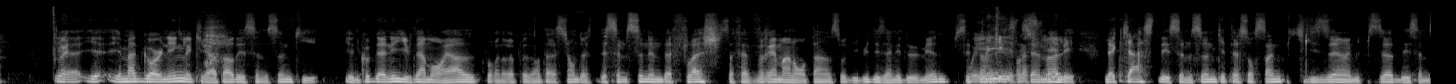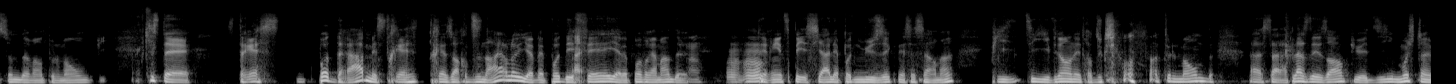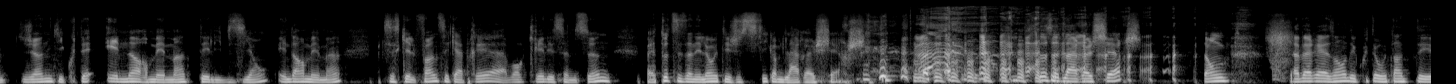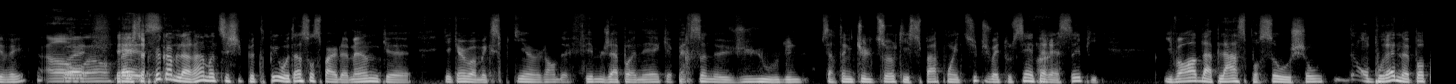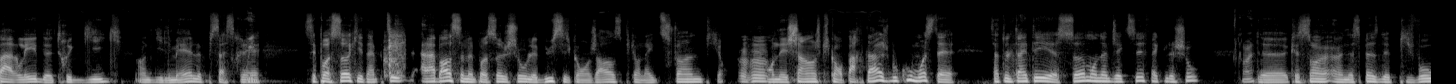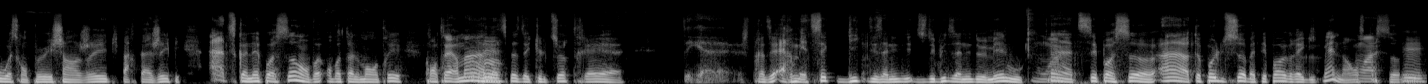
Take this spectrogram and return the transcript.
Il y, a, y y Matt Groening, le créateur des Simpsons, qui, il y a une couple d'années, il est venu à Montréal pour une représentation de, de Simpsons in the Flesh. Ça fait vraiment longtemps, c'est au début des années 2000. Puis C'était Oui, essentiellement les, le cast des Simpsons qui était sur scène puis qui lisait un épisode des Simpsons devant tout le monde. Puis c'était très, pas drabe, mais c'était très, très ordinaire. Là. Il n'y avait pas d'effet, il n'y avait pas vraiment de, Mhm. c'était rien de spécial, il n'y a pas de musique nécessairement. Puis, tu sais, il est venu en introduction devant tout le monde, euh, c'était à la place des arts, puis il a dit Moi, j'étais un petit jeune qui écoutait énormément de télévision, énormément. Puis, tu sais, ce qui est le fun, c'est qu'après avoir créé les Simpsons, ben, toutes ces années-là ont été justifiées comme de la recherche. ça, c'est de la recherche. Donc, j'avais raison d'écouter autant de TV. Oh, Ouais. wow. Ben, je suis un c'est- peu comme Laurent, moi, tu sais, je peux triper autant sur Spider-Man que quelqu'un va m'expliquer un genre de film japonais que personne n'a vu ou d'une certaine culture qui est super pointue, puis je vais être aussi intéressé, puis il va y avoir de la place pour ça au show. On pourrait ne pas parler de trucs geeks, entre guillemets, là, puis ça serait... Oui. C'est pas ça qui est... un- sais, À la base, c'est même pas ça le show. Le but, c'est qu'on jase, puis qu'on ait du fun, puis qu'on Mhm. on échange, puis qu'on partage beaucoup. Moi, c'était ça a tout le temps été ça, mon objectif avec le show. Ouais. De- que ce soit un, un espèce de pivot où est-ce qu'on peut échanger, puis partager, puis Ah, tu connais pas ça, on va, on va te le montrer. Contrairement à Mhm. l'espèce de culture très, je pourrais dire, hermétique, geek des années, du début des années 2000, où Ouais. Ah, tu sais pas ça, ah, t'as pas lu ça, ben t'es pas un vrai geek. Mais non, c'est Ouais. pas ça. Hmm.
